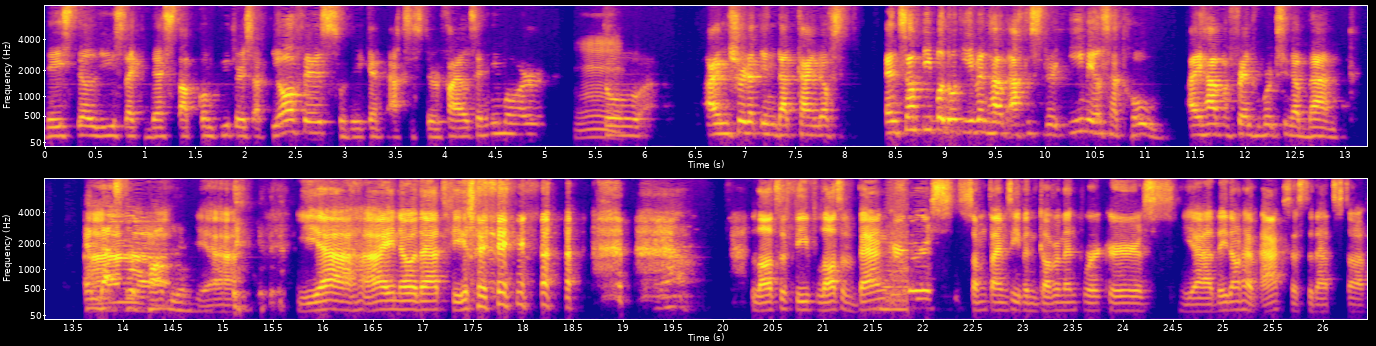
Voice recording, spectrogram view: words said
they still use like desktop computers at the office, so they can't access their files anymore. Mm. So I'm sure that in that kind of and some people don't even have access to their emails at home. I have a friend who works in a bank and that's uh, the problem. Yeah, yeah, I know that feeling. yeah. Lots of people, lots of bankers, sometimes even government workers. Yeah, they don't have access to that stuff.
